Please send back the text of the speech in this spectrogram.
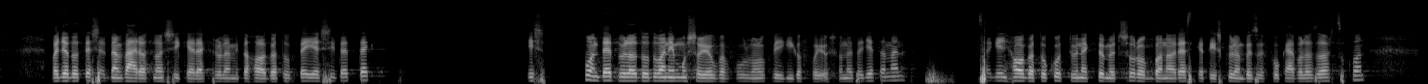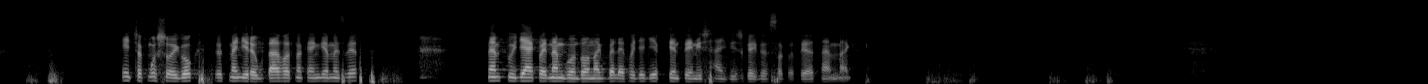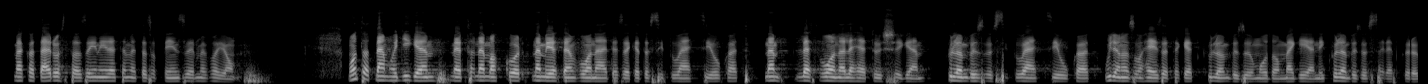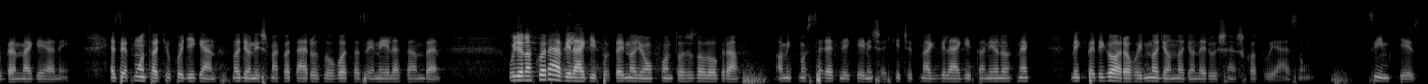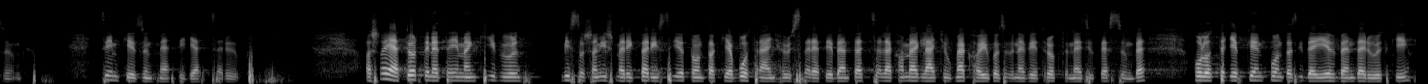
vagy adott esetben váratlan sikerekről, amit a hallgatók teljesítettek. És pont ebből adódóan én mosolyogva fordulok végig a folyosón az egyetemen. Szegény hallgatók ott ülnek tömött sorokban a reszketés különböző fokával az arcukon. Én csak mosolygok, ők mennyire utálhatnak engem ezért. Nem tudják, vagy nem gondolnak bele, hogy egyébként én is hány vizsgai időszakot éltem meg. Meghatározta az én életemet ez a pénzérme vajon? Mondhatnám, hogy igen, mert ha nem, akkor nem értem volna át ezeket a szituációkat. Nem lett volna lehetőségem különböző szituációkat, ugyanazon helyzeteket különböző módon megélni, különböző szerepkörökben megélni. Ezért mondhatjuk, hogy igen, nagyon is meghatározó volt az én életemben. Ugyanakkor rávilágított egy nagyon fontos dologra, amit most szeretnék én is egy kicsit megvilágítani önöknek, mégpedig arra, hogy nagyon-nagyon erősen skatujázunk. Címkézünk. Címkézünk, mert így egyszerűbb. A saját történeteimen kívül biztosan ismerik Paris hilton aki a botrányhős szerepében tetszelek, ha meglátjuk, meghalljuk az ő nevét, rögtön ez jut eszünkbe. Holott egyébként pont az idei évben derült ki,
